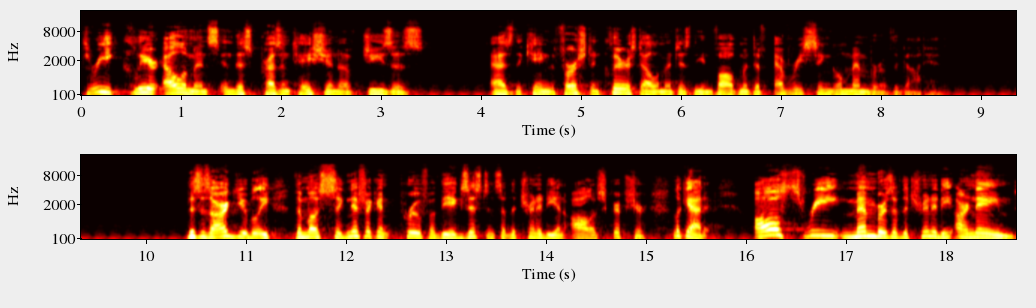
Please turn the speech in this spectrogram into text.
three clear elements in this presentation of Jesus as the king. The first and clearest element is the involvement of every single member of the Godhead. This is arguably the most significant proof of the existence of the Trinity in all of Scripture. Look at it. All three members of the Trinity are named.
